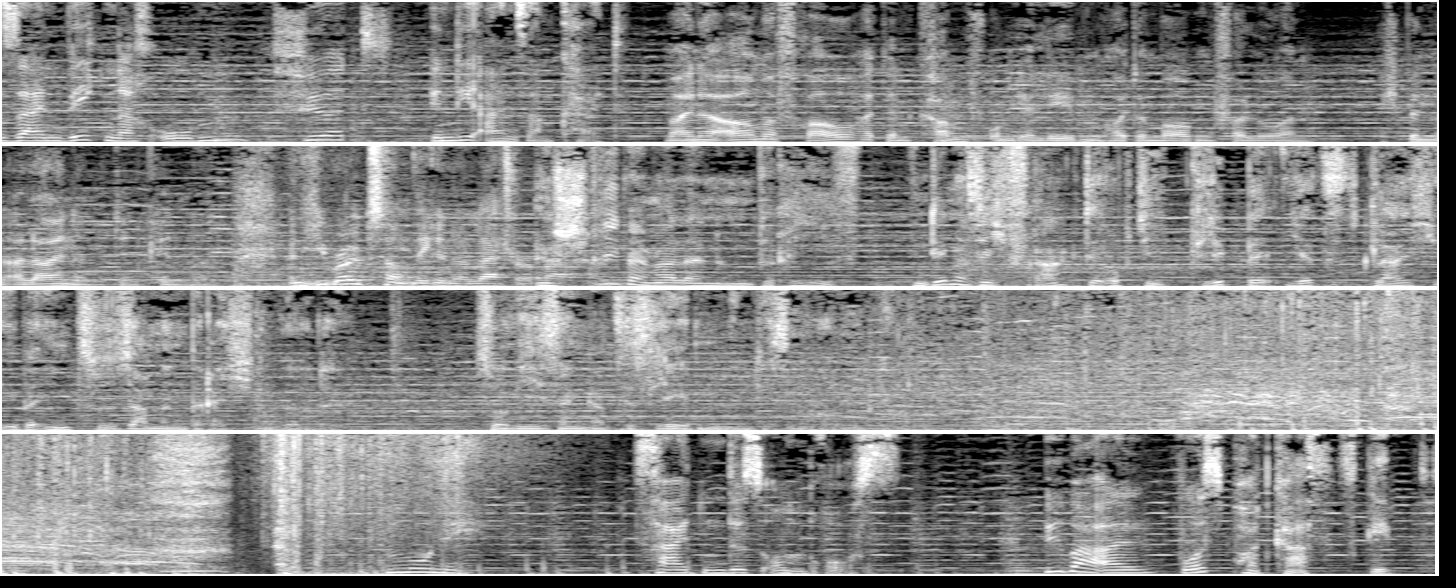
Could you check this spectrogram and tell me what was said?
Sein Weg nach oben führt in die Einsamkeit. Meine arme Frau hat den Kampf um ihr Leben heute Morgen verloren. Ich bin alleine mit den Kindern. Er schrieb einmal einen Brief, in dem er sich fragte, ob die Klippe jetzt gleich über ihn zusammenbrechen würde. So wie sein ganzes Leben in diesem Augenblick. Monet. Zeiten des Umbruchs. Überall, wo es Podcasts gibt.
